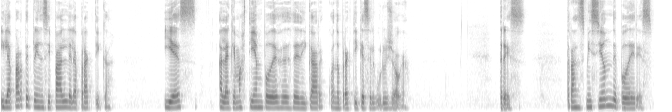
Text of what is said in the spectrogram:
y la parte principal de la práctica, y es a la que más tiempo debes dedicar cuando practiques el Guru Yoga. 3. Transmisión de poderes.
